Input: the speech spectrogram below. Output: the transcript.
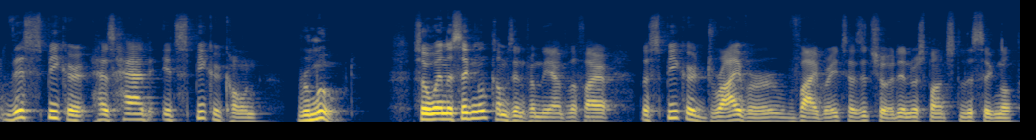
this speaker has had its speaker cone removed. So when the signal comes in from the amplifier, the speaker driver vibrates as it should in response to the signal,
